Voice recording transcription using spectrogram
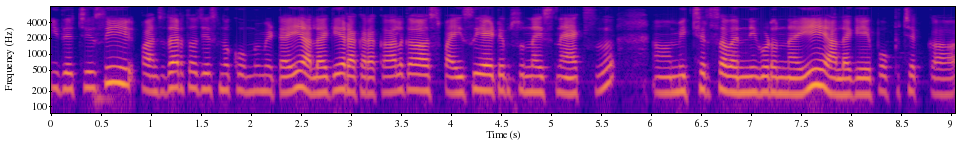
ఇది వచ్చేసి పంచదారతో చేసిన కొమ్ము మిఠాయి అలాగే రకరకాలుగా స్పైసీ ఐటమ్స్ ఉన్నాయి స్నాక్స్ మిక్చర్స్ అవన్నీ కూడా ఉన్నాయి. అలాగే పప్పు చెక్క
